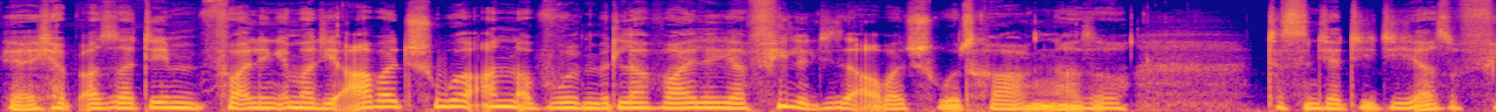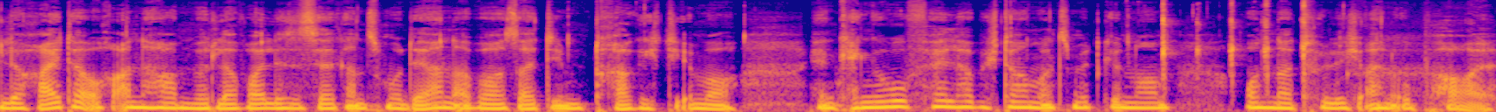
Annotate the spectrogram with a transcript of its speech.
Ja, ich habe also seitdem vor allen Dingen immer die Arbeitsschuhe an, obwohl mittlerweile ja viele diese Arbeitsschuhe tragen. Also das sind ja die, die also viele Reiter auch anhaben. Mittlerweile ist es ja ganz modern, aber seitdem trage ich die immer. Ein Kängurufell habe ich damals mitgenommen und natürlich ein Opal.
